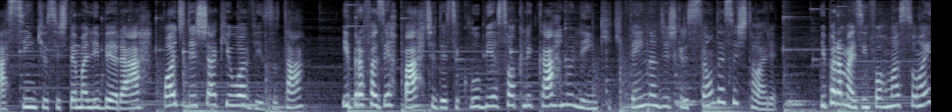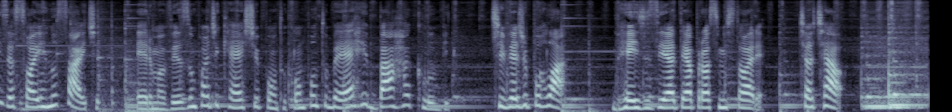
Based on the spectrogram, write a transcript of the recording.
Assim que o sistema liberar, pode deixar aqui o aviso, tá? E para fazer parte desse clube é só clicar no link que tem na descrição dessa história. E para mais informações é só ir no site era uma vez um podcast.com.br/clube. Te vejo por lá. Beijos e até a próxima história. Tchau, tchau!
